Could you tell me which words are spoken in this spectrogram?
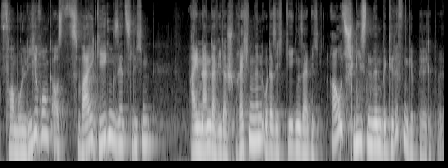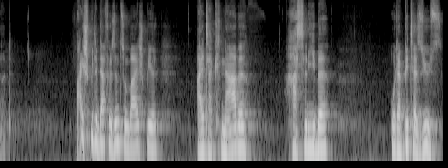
Formulierung aus zwei gegensätzlichen, einander widersprechenden oder sich gegenseitig ausschließenden Begriffen gebildet wird. Beispiele dafür sind zum Beispiel alter Knabe, Hassliebe oder bittersüß.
